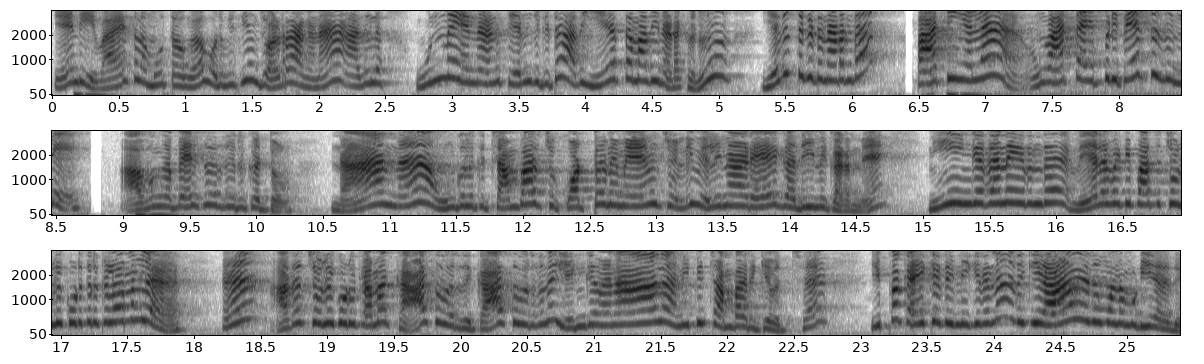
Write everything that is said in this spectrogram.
ஏண்டி வயசுல மூத்தவங்க ஒரு விஷயம் சொல்றாங்கன்னா அதுல உண்மை என்னன்னு தெரிஞ்சுக்கிட்டு அது ஏத்த மாதிரி நடக்கணும். எதிர்த்துக்கிட்டு நடந்தா? பாத்தீங்கல்ல உங்க அத்தை எப்படி பேசுதுன்னு. அவங்க பேசுறது இருக்கட்டும். நான் தான் உங்களுக்கு சம்பாரிச்சு கொட்டணுமேன்னு சொல்லி வெளிநாடே கதின்னு கடந்தேன். நீ இங்க தானே இருந்த? வேலை வெட்டி பார்த்து சொல்லி கொடுத்துருக்கலாம்ல? அதை சொல்லி கொடுக்காம காசு வருது காசு வருதுன்னா எங்க வேணாலும் அனுப்பி சம்பாதிக்க வச்ச. இப்ப கை கட்டி நிக்கிறேன்னா அதுக்கு யாரும் எதுவும் பண்ண முடியாது.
